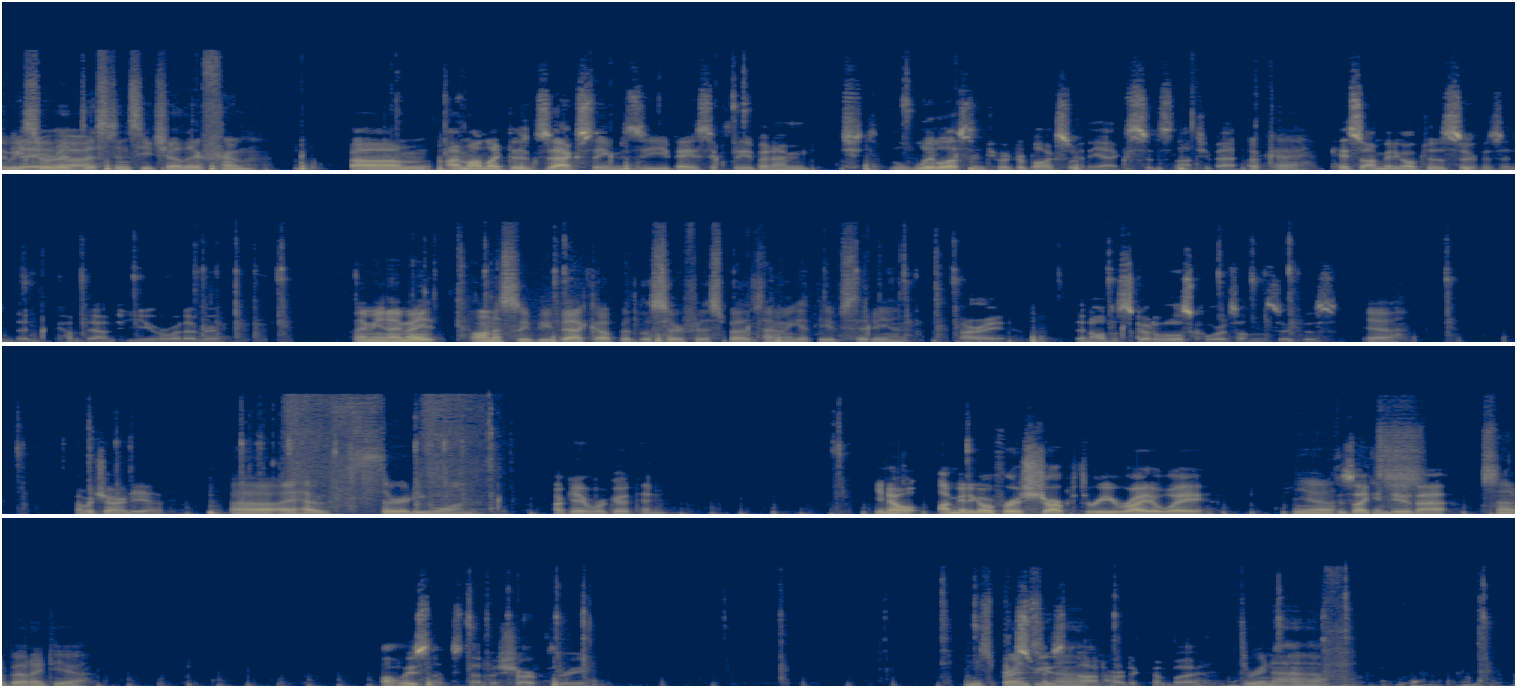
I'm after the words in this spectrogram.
Do we sort of uh, distance each other from? Um, I'm on like the exact same Z basically, but I'm t- a little less than 200 blocks away in the X. It's not too bad. Okay. Okay, so I'm gonna go up to the surface and then come down to you or whatever. I mean, I might honestly be back up at the surface by the time I get the obsidian. All right, then I'll just go to those cords on the surface. Yeah. How much iron do you have? Uh, I have 31. Okay, we're good then. You know, I'm gonna go for a sharp three right away Yeah. because I can do that. It's not a bad idea. Always nice to have a sharp three. I'm just Branson is not hard to come by. three and a half.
